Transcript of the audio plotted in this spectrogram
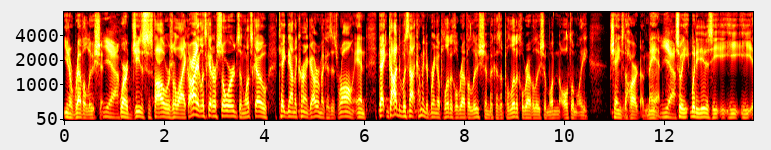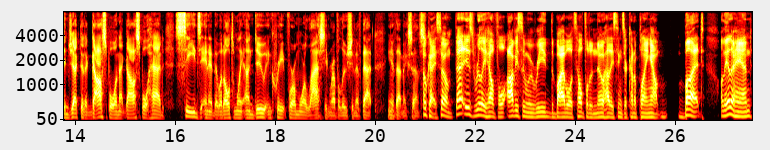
You know, revolution. Yeah. Where Jesus' followers are like, all right, let's get our swords and let's go take down the current government because it's wrong. And that God was not coming to bring a political revolution because a political revolution wouldn't ultimately change the heart of man. Yeah. So he, what he did is he, he he injected a gospel, and that gospel had seeds in it that would ultimately undo and create for a more lasting revolution. If that you know, if that makes sense. Okay, so that is really helpful. Obviously, when we read the Bible, it's helpful to know how these things are kind of playing out. But on the other hand,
